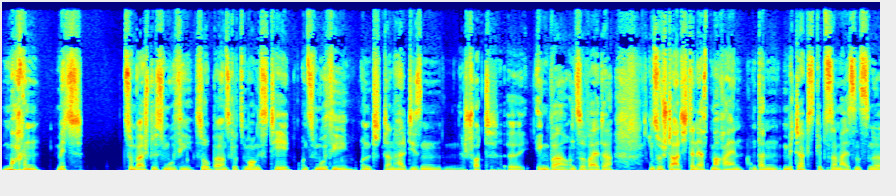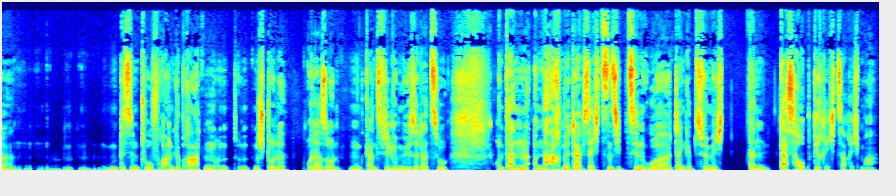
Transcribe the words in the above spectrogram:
machen mit zum Beispiel Smoothie. So, bei uns gibt's morgens Tee und Smoothie und dann halt diesen Shot äh, Ingwer und so weiter. Und so starte ich dann erstmal rein. Und dann mittags gibt's dann meistens eine, ein bisschen Tofu angebraten und, und eine Stulle oder so und ganz viel Gemüse dazu. Und dann am Nachmittag 16, 17 Uhr, dann gibt's für mich dann das Hauptgericht, sag ich mal.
